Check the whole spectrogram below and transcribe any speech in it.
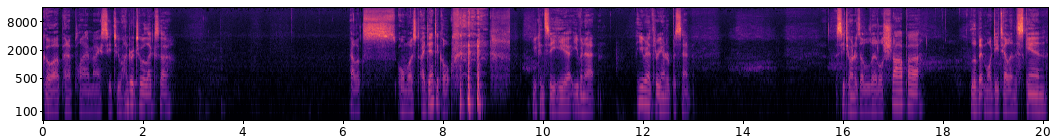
go up and apply my C200 to Alexa. That looks almost identical. you can see here, even at even at 300%, C200 is a little sharper, a little bit more detail in the skin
